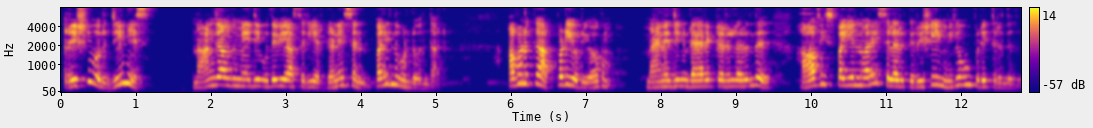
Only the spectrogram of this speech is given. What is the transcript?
ரிஷி ஒரு ஜீனியஸ் நான்காவது மேஜை உதவி ஆசிரியர் கணேசன் பரிந்து கொண்டு வந்தார். அவனுக்கு அப்படி ஒரு யோகம். மேனேஜிங் டைரக்டரிலிருந்து ஆஃபீஸ் பையன் வரை சிலருக்கு ரிஷி மிகவும் பிடித்திருந்தது.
